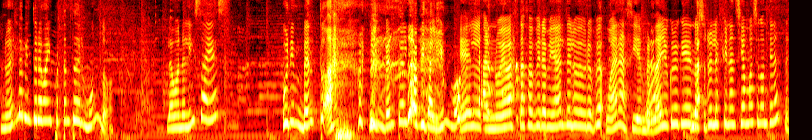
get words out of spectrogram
no es la pintura más importante del mundo. La Mona Lisa es un invento, un invento del capitalismo. Es la nueva estafa piramidal de los europeos. Bueno, sí, en verdad yo creo que nosotros les financiamos a ese continente.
